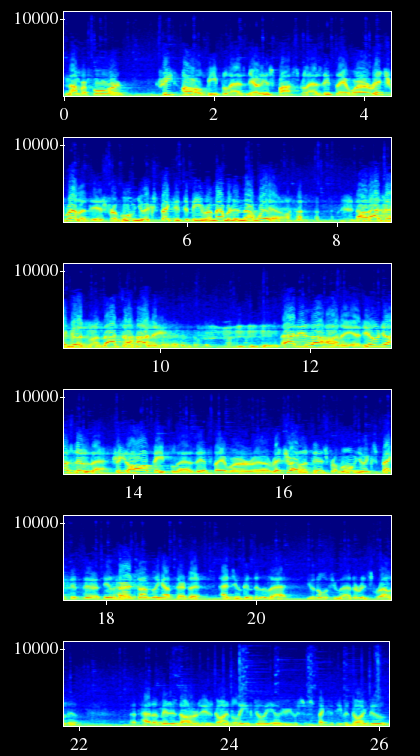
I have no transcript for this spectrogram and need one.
Number four, treat all people as nearly as possible as if they were rich relatives from whom you expected to be remembered in their will. now that's a good one. That's a honey. that is a honey. If you just do that, treat all people as if they were uh, rich relatives from whom you expected to inherit something at their death. And you can do that. You know, if you had a rich relative that had a million dollars he was going to leave to you, or you suspected he was going to,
